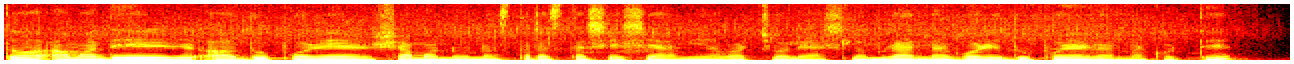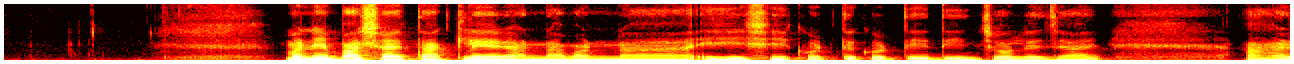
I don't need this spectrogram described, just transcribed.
তো আমাদের দুপুরের সামান্য নাস্তা টাস্তা শেষে আমি আবার চলে আসলাম রান্নাঘরে, দুপুরে রান্না করতে। মানে বাসায় থাকলে রান্না বান্না এই সেই করতে করতে দিন চলে যায়। আর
